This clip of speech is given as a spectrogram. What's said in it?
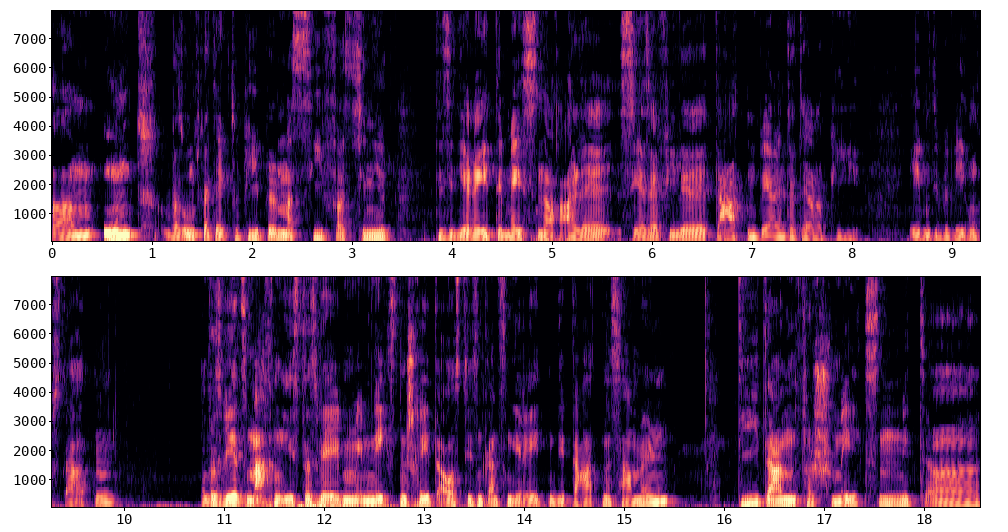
Ähm, und was uns bei Tech 2 People massiv fasziniert, diese Geräte messen auch alle sehr, sehr viele Daten während der Therapie. Eben die Bewegungsdaten. Und was wir jetzt machen, ist, dass wir eben im nächsten Schritt aus diesen ganzen Geräten die Daten sammeln, die dann verschmelzen mit äh,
